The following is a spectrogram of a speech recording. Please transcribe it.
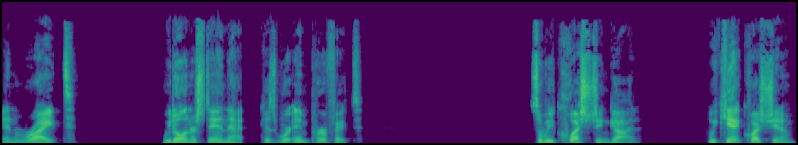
and right. We don't understand that because we're imperfect. So we question God. We can't question him.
